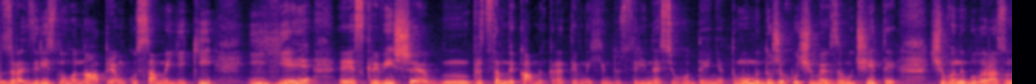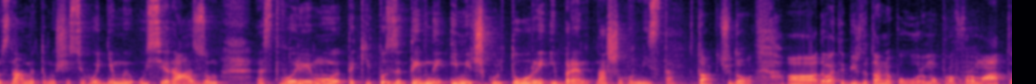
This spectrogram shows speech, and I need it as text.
з різного напрямку, саме які і є яскравіше представниками креативних індустрій на сьогодення. Тому ми дуже хочемо їх залучити, щоб вони були разом з нами, тому що сьогодні ми усі разом створюємо такий позитивний імідж культури і бренд нашого міста. Так, чудово. А давайте більш детально поговоримо про формат,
